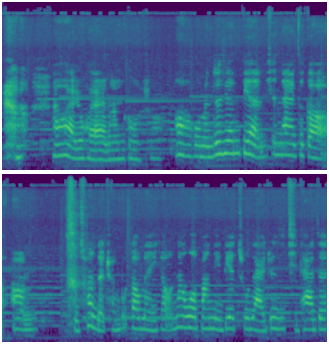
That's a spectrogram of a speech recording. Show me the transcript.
然后他后来就回来，然后就跟我说：“哦，我们这间店现在这个嗯尺寸的全部都没有，那我帮你列出来，就是其他这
